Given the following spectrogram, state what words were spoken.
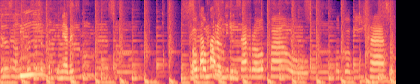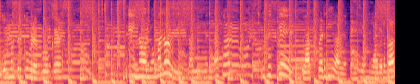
Esas son cosas súper geniales. O cómo reutilizar ropa o, o, cobijas o cómo hacer cubrebocas. Sí, no, lo malo de las desventajas pues es que la pérdida de atención, la verdad,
